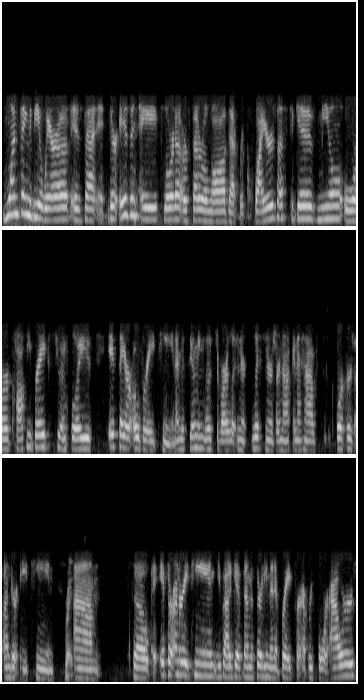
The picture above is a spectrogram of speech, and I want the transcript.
one thing to be aware of is that it, there isn't a Florida or federal law that requires us to give meal or coffee breaks to employees if they are over 18. I'm assuming most of our listeners are not going to have workers under 18. Right. Um, so if they're under 18, you've got to give them a 30 minute break for every four hours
